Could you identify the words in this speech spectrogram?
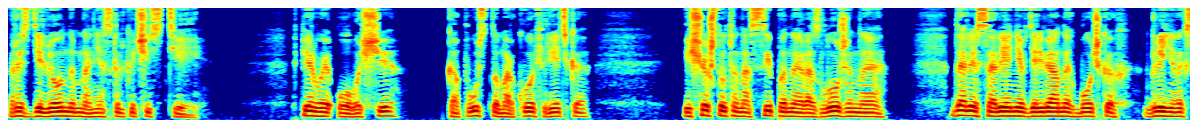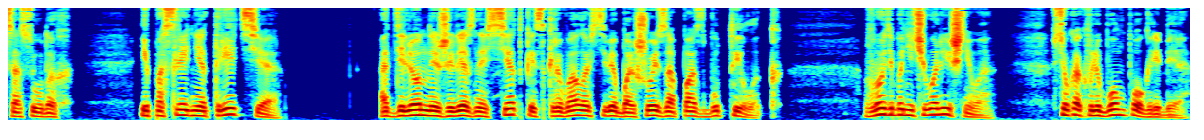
разделенным на несколько частей. В первой овощи, капуста, морковь, редька, еще что-то насыпанное, разложенное, далее соленья в деревянных бочках, глиняных сосудах, и последняя третья, отделенная железной сеткой, скрывала в себе большой запас бутылок. Вроде бы ничего лишнего, все как в любом погребе.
